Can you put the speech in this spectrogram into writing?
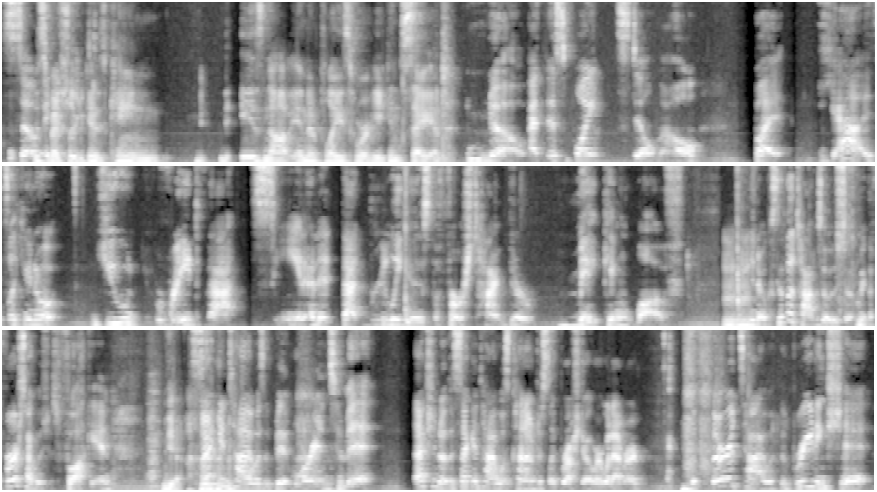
so especially like, because kaine is not in a place where he can say it. No, at this point, still no. But yeah, it's like, you know, you read that scene and it that really is the first time they're making love. Mm-hmm. You know, because the other times it was just, I mean, the first time was just fucking. Yeah. second time was a bit more intimate. Actually, no, the second time was kind of just like brushed over, whatever. The third time with the breeding shit,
